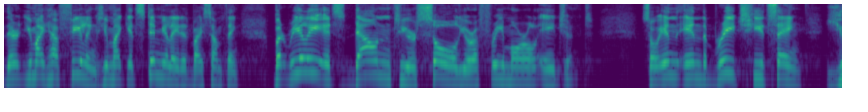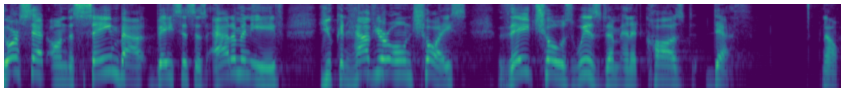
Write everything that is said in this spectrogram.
there, you might have feelings, you might get stimulated by something, but really it's down to your soul, you're a free moral agent. So in, in the breach, he's saying, You're set on the same ba- basis as Adam and Eve. You can have your own choice. They chose wisdom and it caused death. Now,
